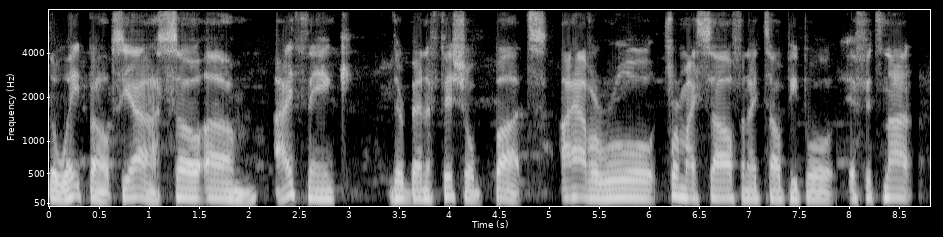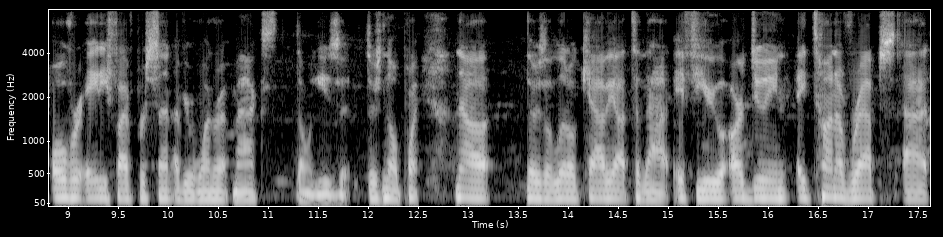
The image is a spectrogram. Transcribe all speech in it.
The The weight belts, yeah. So um, I think they're beneficial, but I have a rule for myself, and I tell people if it's not over 85% of your one rep max, don't use it. There's no point. Now, there's a little caveat to that. If you are doing a ton of reps at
